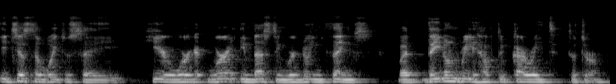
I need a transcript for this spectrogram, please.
It's just a way to say here we're we're investing, we're doing things, but they don't really have to carry it to term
